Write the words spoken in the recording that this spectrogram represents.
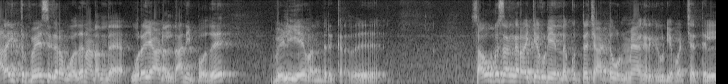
அழைத்து பேசுகிற போது நடந்த உரையாடல் தான் இப்போது வெளியே வந்திருக்கிறது. சவுக்கு சங்கர் வைக்கக்கூடிய இந்த குற்றச்சாட்டு உண்மையாக இருக்கக்கூடிய பட்சத்தில்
